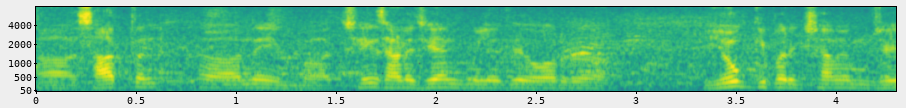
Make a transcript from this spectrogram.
सात नहीं, छः, साढ़े छः अंक मिले थे और योग की परीक्षा में मुझे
